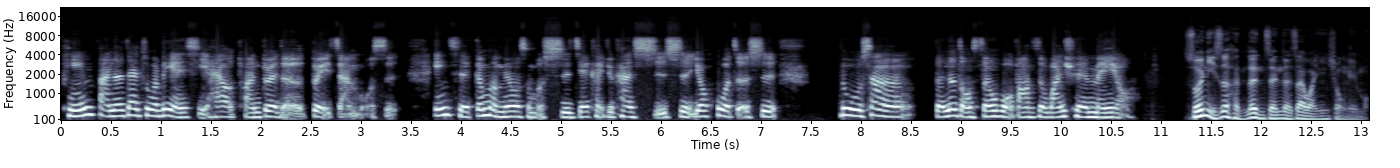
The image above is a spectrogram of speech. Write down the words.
频繁的在做练习，还有团队的对战模式，因此根本没有什么时间可以去看时事，又或者是路上的那种生活方式，完全没有，所以你是很认真的在玩英雄联盟，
